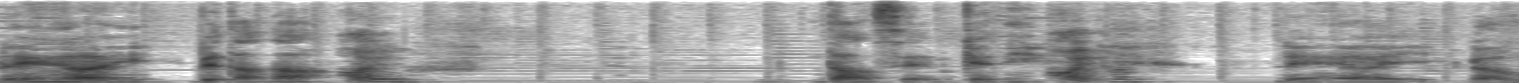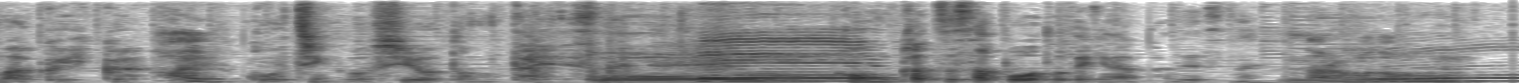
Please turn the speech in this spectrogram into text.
恋愛ベタな男性向けに。恋愛がうまくいくはい。コーチングをしようと思ったりですおね。婚活サポート的な感じですね。ー。なるほうど。ん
